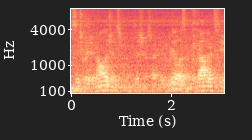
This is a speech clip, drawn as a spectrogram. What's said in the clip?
situated knowledges from the position of speculative realism, but rather to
